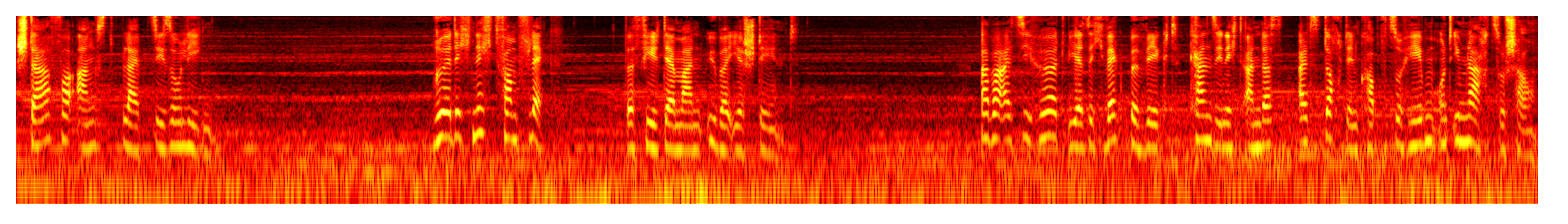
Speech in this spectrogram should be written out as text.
Starr vor Angst bleibt sie so liegen. Rühr dich nicht vom Fleck, befiehlt der Mann über ihr stehend. Aber als sie hört, wie er sich wegbewegt, kann sie nicht anders, als doch den Kopf zu heben und ihm nachzuschauen.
